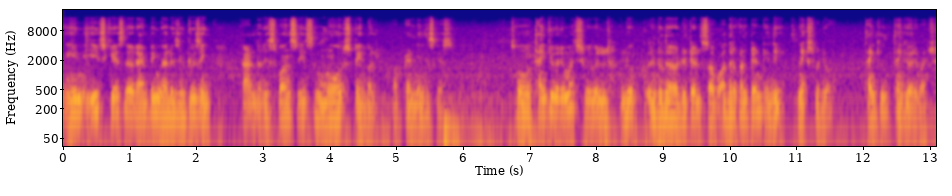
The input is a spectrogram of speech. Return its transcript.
in each case the damping value is increasing and the response is more stable obtained in this case. So thank you very much. We will look into the details of other content in the next video. Thank you. Thank you very much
